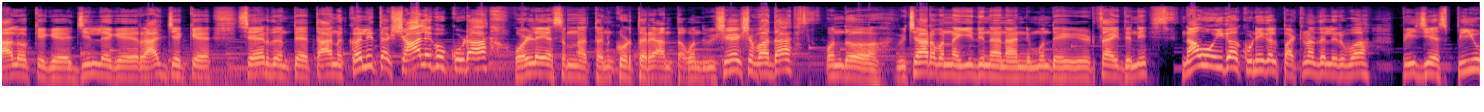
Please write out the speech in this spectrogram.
ತಾಲೂಕಿಗೆ, ಜಿಲ್ಲೆಗೆ, ರಾಜ್ಯಕ್ಕೆ ಸೇರಿದಂತೆ ತಾನು ಕಲಿತ ಶಾಲೆಗೂ ಕೂಡ ಒಳ್ಳೆಯ ಹೆಸರನ್ನ ತಂದುಕೊಡ್ತಾರೆ ಅಂತ ಒಂದು ವಿಶೇಷವಾದ ಒಂದು ವಿಚಾರವನ್ನು ಈ ದಿನ ನಾನು ನಿಮ್ಮ ಮುಂದೆ ಇಡ್ತಾ ಇದ್ದೀನಿ. ನಾವು ಈಗ ಕುಣಿಗಲ್ ಪಟ್ಟಣದಲ್ಲಿರುವ P G S P U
